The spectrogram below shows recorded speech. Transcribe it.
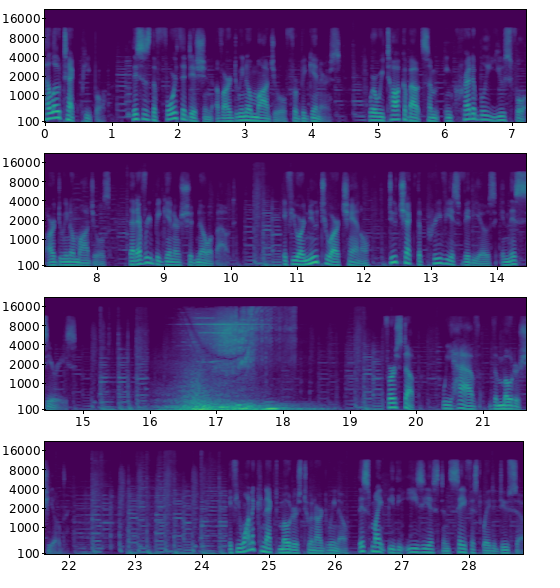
Hello tech people. This is the fourth edition of Arduino Module for Beginners, where we talk about some incredibly useful Arduino modules that every beginner should know about. If you are new to our channel, do check the previous videos in this series. First up, we have the motor shield. If you want to connect motors to an Arduino, this might be the easiest and safest way to do so.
